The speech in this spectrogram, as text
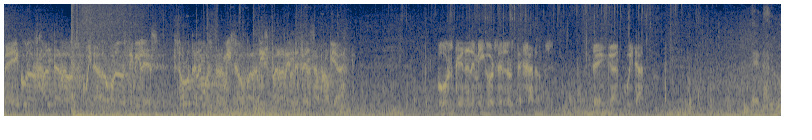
Vehículos Hunter 2, cuidado con los civiles. Solo tenemos permiso para disparar en defensa propia. Busquen enemigos en los tejados. Tengan cuidado. ¿Ven algo?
